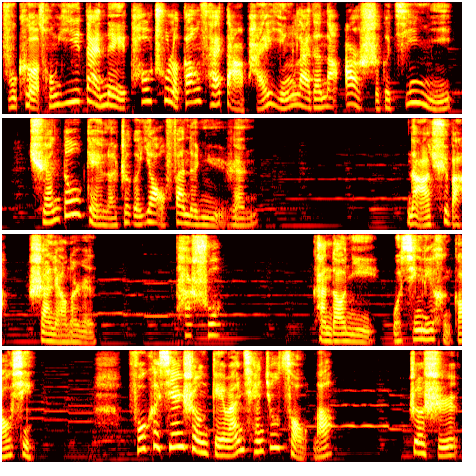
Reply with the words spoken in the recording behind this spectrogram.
福克从衣袋内掏出了刚才打牌赢来的那二十个基尼，全都给了这个要饭的女人。拿去吧，善良的人，他说。看到你，我心里很高兴。福克先生给完钱就走了。这时，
